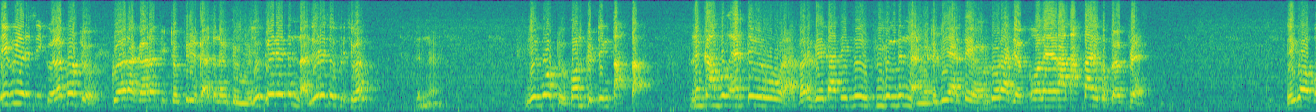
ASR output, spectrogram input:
itu ya resiko. Lah bodoh gara-gara didoktrin gak seneng dunia yuk kira tenan dia resiko berjuang. Tenan. Ya bodoh kon gedeng tahta Neng kampung RT ora, bareng gue KTP bingung tenan ngadepi RT, mergo ora oleh rata tahta ya kebablas. Iku apa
